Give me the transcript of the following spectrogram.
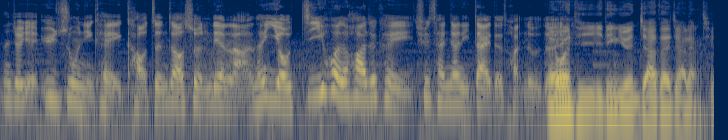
那就也预祝你可以考证照顺利啦。那有机会的话，就可以去参加你带的团，对不对？没问题，一定原价再加两千。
